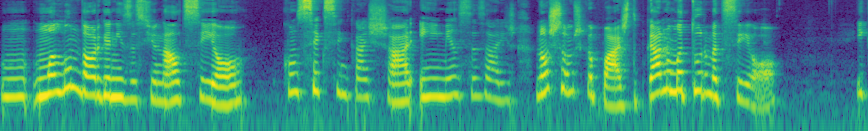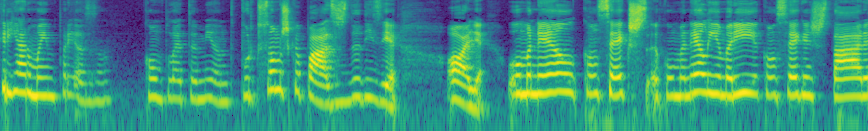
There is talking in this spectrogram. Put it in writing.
Um, um aluno da organizacional de CO consegue se encaixar em imensas áreas. Nós somos capazes de pegar numa turma de CO e criar uma empresa completamente, porque somos capazes de dizer olha, o Manel consegue, o Manel e a Maria conseguem estar uh,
